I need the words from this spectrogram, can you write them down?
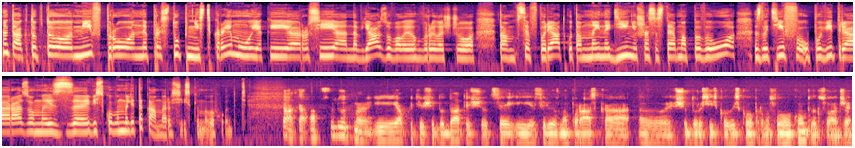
Ну так, тобто міф про неприступність Криму, який Росія нав'язувала і говорила, що там все в порядку, там найнадійніша система ПВО злетів у повітря разом із військовими літаками російськими. Виходить. Так, абсолютно. І я б хотів ще додати, що це і серйозна поразка е, щодо російського військово-промислового комплексу. Адже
